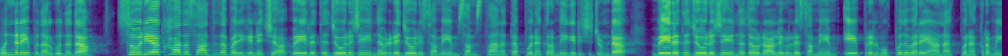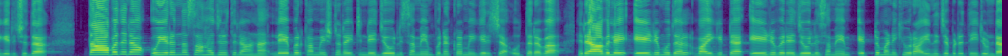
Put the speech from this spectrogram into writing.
മുന്നറിയിപ്പ് നൽകുന്നത്. സൂര്യാഘാത സാധ്യത പരിഗണിച്ച് വെയിലത്ത് ജോലി ചെയ്യുന്നവരുടെ ജോലി സമയം സംസ്ഥാനത്ത് പുനഃക്രമീകരിച്ചിട്ടുണ്ട്. വെയിലത്ത് ജോലി ചെയ്യുന്ന തൊഴിലാളികളുടെ സമയം ഏപ്രിൽ മുപ്പത് വരെയാണ് പുനഃക്രമീകരിച്ചത്. താപനില ഉയരുന്ന സാഹചര്യത്തിലാണ് ലേബർ കമ്മീഷണറേറ്റിന്റെ ജോലി സമയം പുനഃക്രമീകരിച്ച ഉത്തരവ്. രാവിലെ ഏഴ് മുതൽ വൈകിട്ട് ഏഴ് വരെ ജോലി സമയം എട്ട് മണിക്കൂറായി നിജപ്പെടുത്തിയിട്ടുണ്ട്.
